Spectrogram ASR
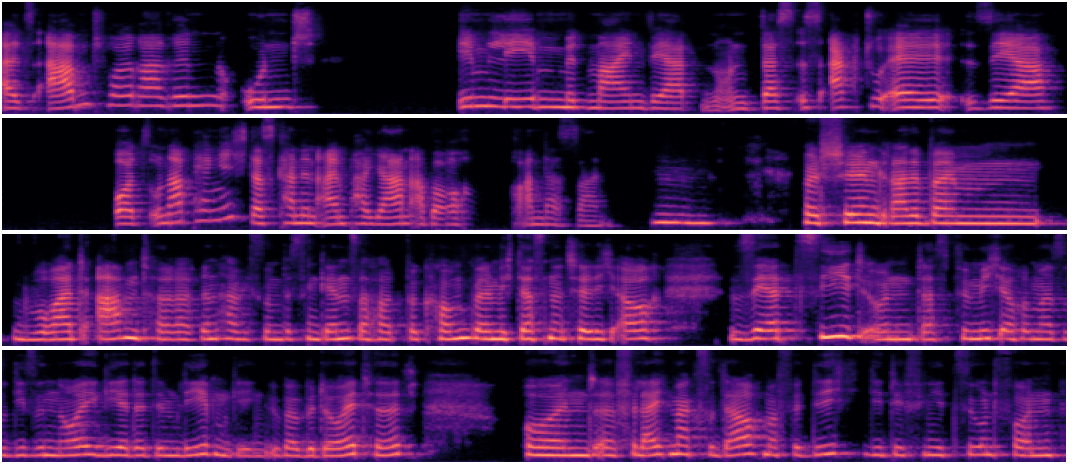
als Abenteurerin und im Leben mit meinen Werten. Und das ist aktuell sehr ortsunabhängig. Das kann in ein paar Jahren aber auch anders sein. Hm. Voll schön, gerade beim Wort Abenteurerin habe ich so ein bisschen Gänsehaut bekommen, weil mich das natürlich auch sehr zieht und das für mich auch immer so diese Neugierde dem Leben gegenüber bedeutet. Und äh, vielleicht magst du da auch mal für dich die Definition von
